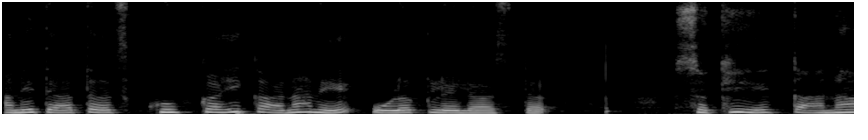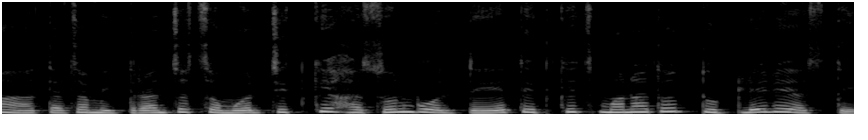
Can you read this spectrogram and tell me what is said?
आणि त्यातच खूप काही कान्हाने ओळखलेलं असतं. सखी कान्हा त्याच्या मित्रांच्या समोर जितकी हसून बोलते तितकीच मनातून तुटलेली असते.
